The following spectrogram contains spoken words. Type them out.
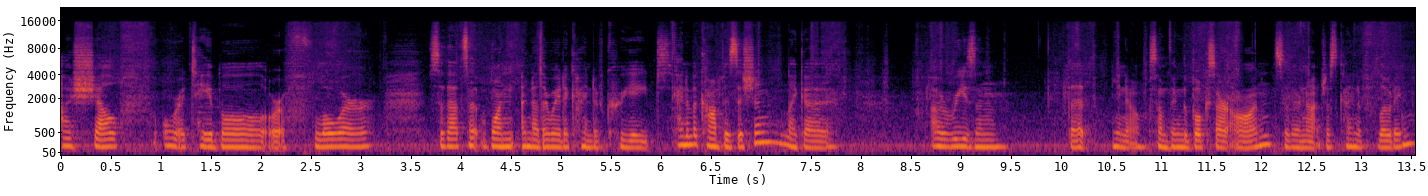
a shelf or a table or a floor. So that's a, one another way to kind of create kind of a composition, like a a reason that, you know, something the books are on, so they're not just kind of floating.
